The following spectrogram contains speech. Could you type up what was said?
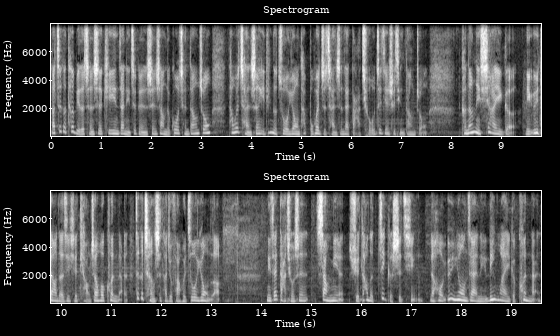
那这个特别的城市 key in 在你这个人身上的过程当中，它会产生一定的作用。它不会只产生在打球这件事情当中。可能你下一个你遇到的这些挑战或困难，这个城市它就发挥作用了。你在打球身上面学到的这个事情，然后运用在你另外一个困难、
